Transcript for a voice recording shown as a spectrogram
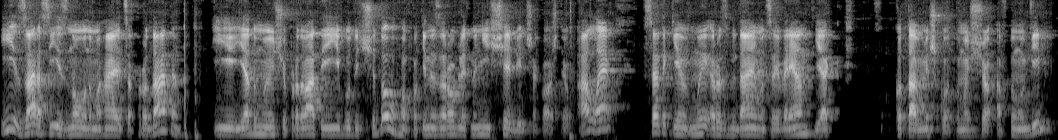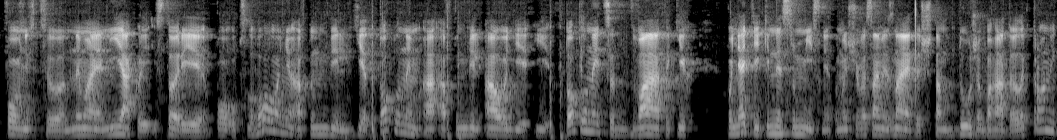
І зараз її знову намагаються продати. І я думаю, що продавати її будуть ще довго, поки не зароблять на ній ще більше коштів. Але все-таки ми розглядаємо цей варіант як кота в мішку, тому що автомобіль повністю не має ніякої історії по обслуговуванню. Автомобіль є топленим, а автомобіль Audi і топлений це два таких поняття, які несумісні, тому що ви самі знаєте, що там дуже багато електроні-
